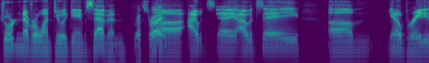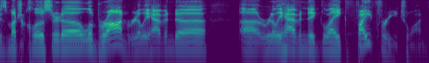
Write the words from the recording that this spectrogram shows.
Jordan never went to a game 7. That's right. Uh, I would say I would say um, you know, Brady's much closer to LeBron, really having to, uh, really having to like fight for each one.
